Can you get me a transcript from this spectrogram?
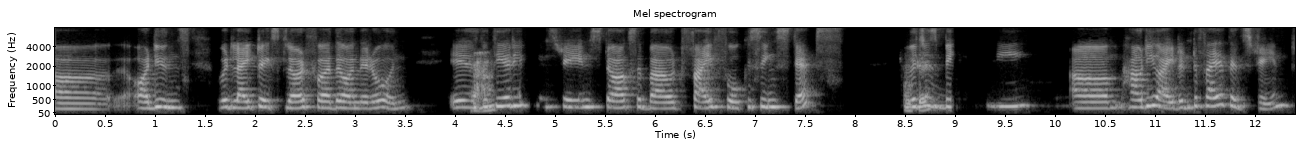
uh, audience would like to explore further on their own is uh-huh. the theory of constraints talks about five focusing steps okay. which is basically um, how do you identify a constraint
